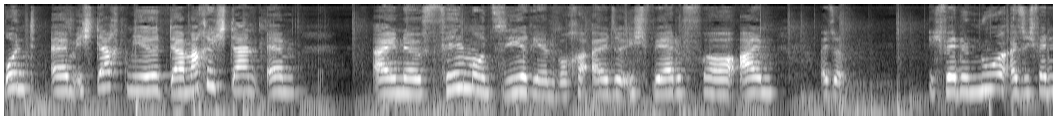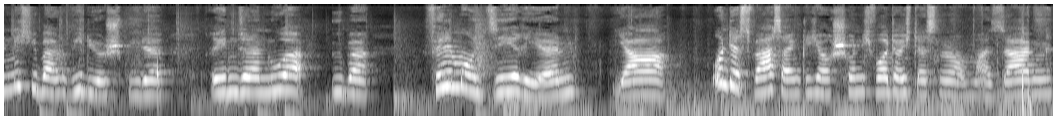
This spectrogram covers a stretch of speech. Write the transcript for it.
Und ähm, ich dachte mir, da mache ich dann ähm, eine Film- und Serienwoche. Also ich werde vor allem, also ich werde nur, also ich werde nicht über Videospiele reden, sondern nur über Filme und Serien. Ja, und das war's eigentlich auch schon. Ich wollte euch das nur noch mal sagen.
